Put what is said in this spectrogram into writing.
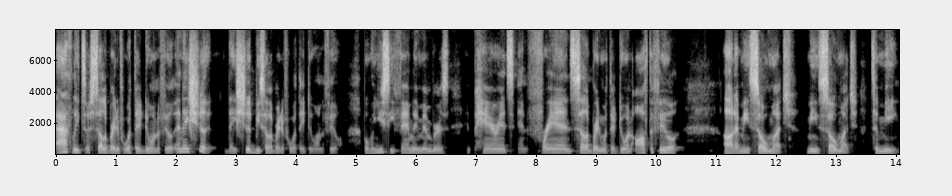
athletes are celebrated for what they do on the field, and they should. They should be celebrated for what they do on the field. But when you see family members and parents and friends celebrating what they're doing off the field, oh, that means so much. Means so much to me.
